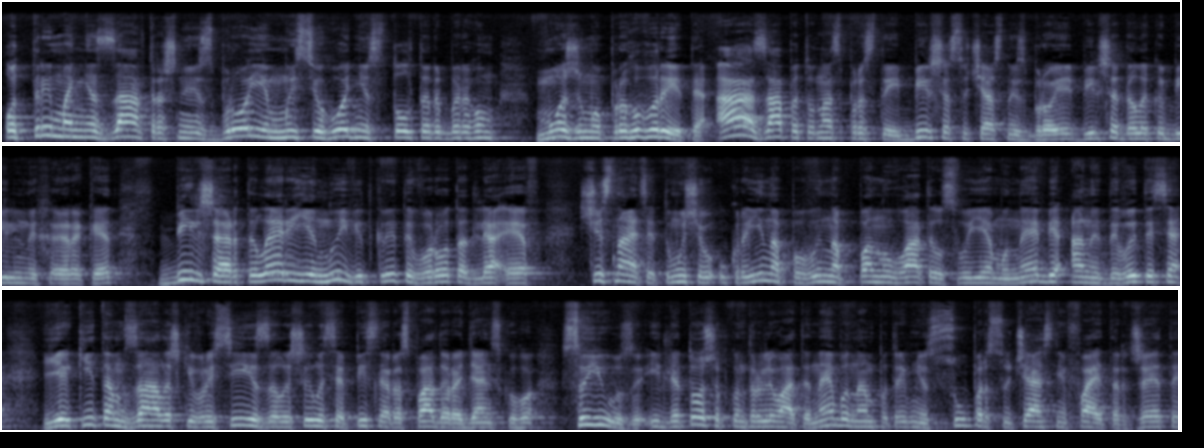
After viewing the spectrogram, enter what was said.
отримання завтрашньої зброї ми сьогодні з Столтербергом можемо проговорити. А запит у нас простий: більше сучасної зброї, більше далекобільних е, ракет, більше артилерії. Ну і відкрити ворота для F-16, тому що Україна повинна панувати у своєму небі, а не дивитися, які там залишки в Росії залишилися після розпаду радянського союзу. І для того, щоб контролювати небо, нам потрібні суперсучасні файтер-джети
